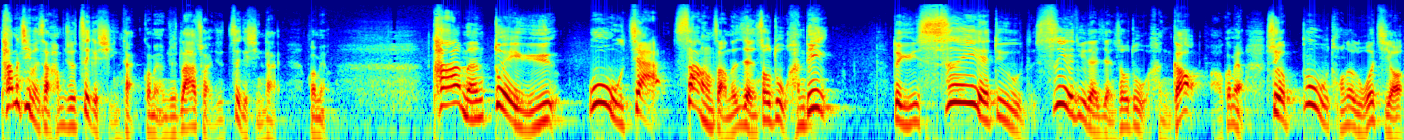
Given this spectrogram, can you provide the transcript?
他们基本上他们就是这个形态，看到没有？就拉出来就是这个形态，看到没有？他们对于物价上涨的忍受度很低，对于失业度失业率的忍受度很高啊，看到没有？所以有不同的逻辑哦。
